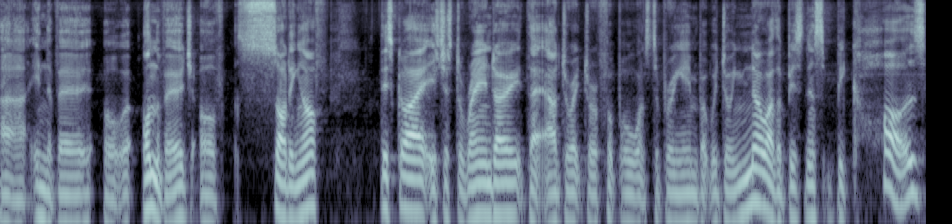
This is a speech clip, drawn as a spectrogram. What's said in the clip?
uh, in the ver- or on the verge of sodding off. This guy is just a rando that our director of football wants to bring in, but we're doing no other business because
